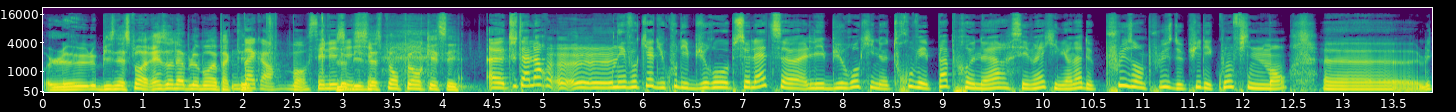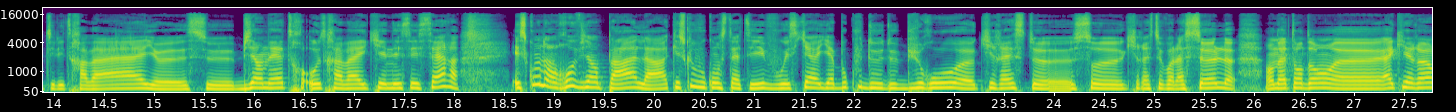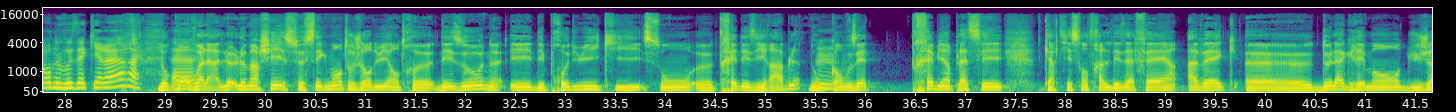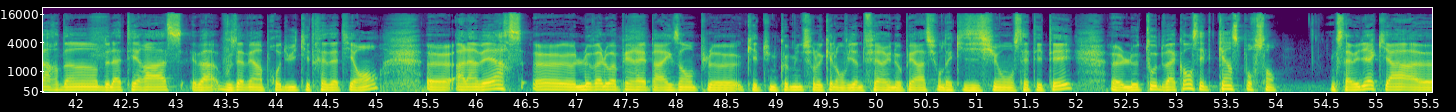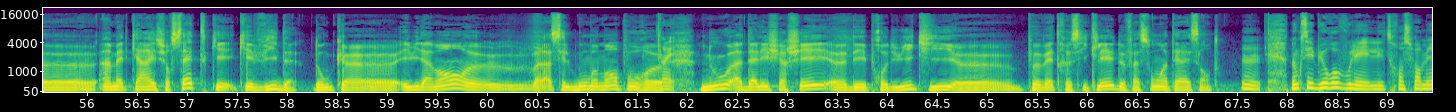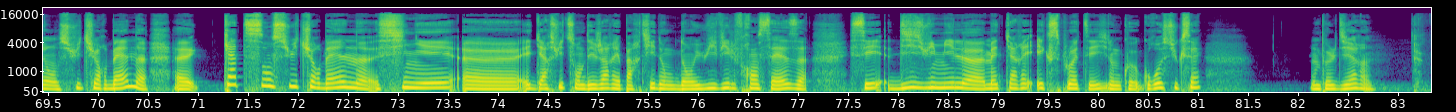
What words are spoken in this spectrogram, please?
Le, le, business plan est raisonnablement impacté. D'accord, bon, c'est léger. Le business plan peut encaisser. Euh, tout à l'heure, on, évoquait du coup les bureaux obsolètes, euh, les bureaux qui ne trouvaient pas preneur. C'est vrai qu'il y en a de plus en plus depuis les confinements. Euh, le télétravail, ce bien-être au travail qui est nécessaire. Est-ce qu'on n'en revient pas là? Qu'est-ce que vous constatez vous? Est-ce qu'il y, a beaucoup de, bureaux qui restent, qui restent voilà seuls en attendant acquéreurs, nouveaux acquéreurs? Donc voilà, le, le, marché se segmente aujourd'hui entre des zones et des produits qui sont euh, très désirables. Donc mm. quand vous êtes très bien placé, quartier central des affaires, avec euh, de l'agrément, du jardin, de la terrasse, eh ben, vous avez un produit qui est très attirant. Euh, à l'inverse, euh, le Valois-Perret, par exemple, qui est une commune sur laquelle on vient de faire une opération d'acquisition cet été, le taux de vacances est de 15%. Donc ça veut dire qu'il y a euh, un mètre carré sur sept qui est, qui est vide. Donc euh, évidemment, euh, voilà, c'est le bon moment pour nous d'aller chercher des produits qui peuvent être recyclés de façon intéressante. Hmm. Donc ces bureaux, vous les, les transformez en suites urbaines. 400 suites urbaines signées euh, Edgar Suite sont déjà réparties donc dans 8 villes françaises. C'est 18 000 mètres carrés exploités, donc gros succès, on peut le dire.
